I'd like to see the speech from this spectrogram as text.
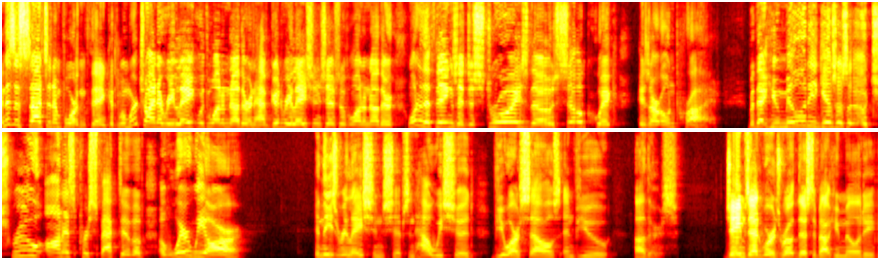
And this is such an important thing because when we're trying to relate with one another and have good relationships with one another, one of the things that destroys those so quick is our own pride. But that humility gives us a, a true, honest perspective of, of where we are in these relationships and how we should view ourselves and view others. James Edwards wrote this about humility.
